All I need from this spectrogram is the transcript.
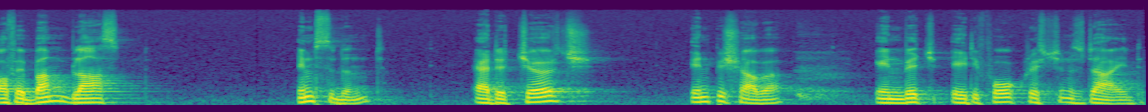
of a bomb blast incident at a church in Peshawar in which 84 Christians died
